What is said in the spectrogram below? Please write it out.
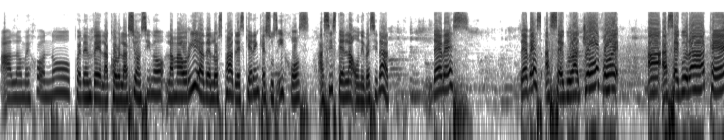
a lo mejor no pueden ver la correlación, sino la mayoría de los padres quieren que sus hijos asisten a la universidad. Debes, debes asegurar, yo voy a asegurar que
